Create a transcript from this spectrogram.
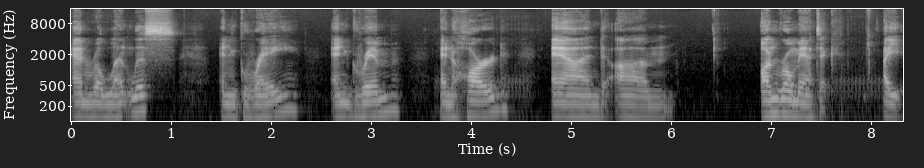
and relentless and gray and grim and hard and um, unromantic. I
